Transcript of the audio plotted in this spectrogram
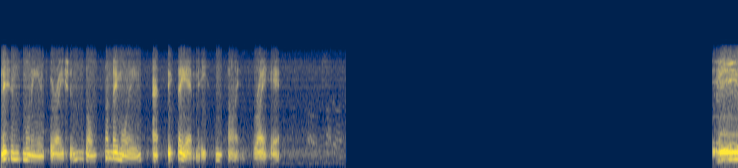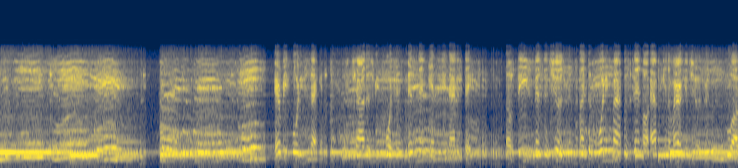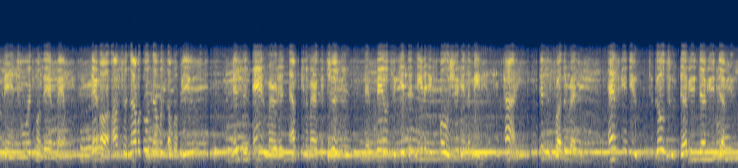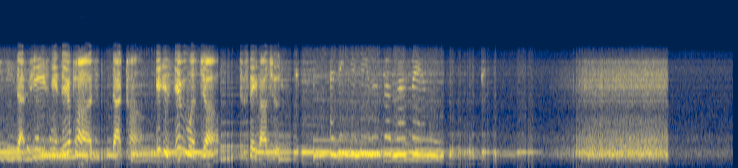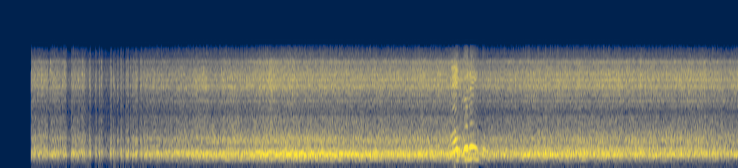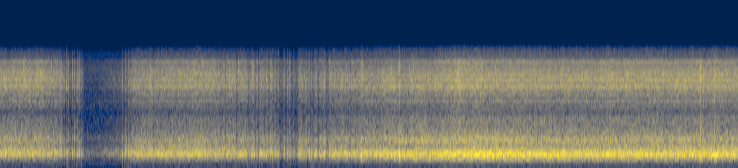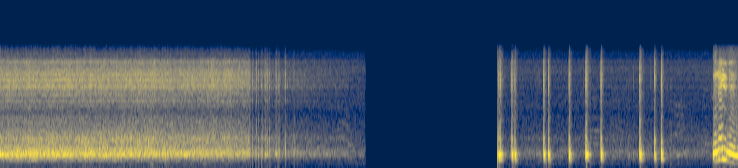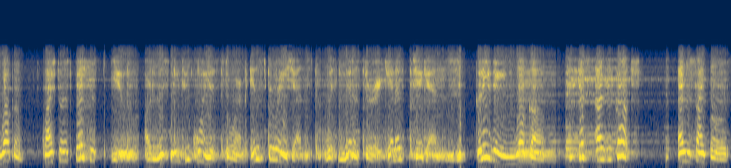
Listen's Morning Inspirations on Sunday mornings at 6 a.m. Eastern Time, right here. Every 40 seconds, a child is reported missing in the United States. Of these missing children, under 45% are African American children who are being torn from their families. There are astronomical numbers of abused, missing, and murdered African American children that fail to get the needed exposure in the media. Hi, this is Brother Reggie, asking you to go to www.peaceintheirpods.com. It is everyone's job to save our children. I thank you, Jesus, of my family. virgoli good evening. Welcome. Christchurch Precious. You are listening to Quiet Storm Inspirations with Minister Kenneth Jenkins. Good evening. Welcome. This is Andraé Crouch and disciples.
